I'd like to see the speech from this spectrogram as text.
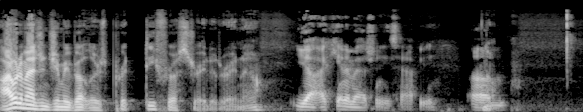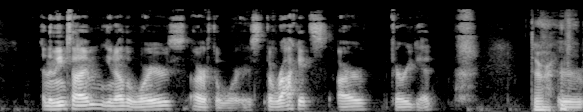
I would imagine Jimmy Butler's pretty frustrated right now. Yeah, I can't imagine he's happy. Um, In the meantime, you know, the Warriors or the Warriors, the Rockets are very good. The They're,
